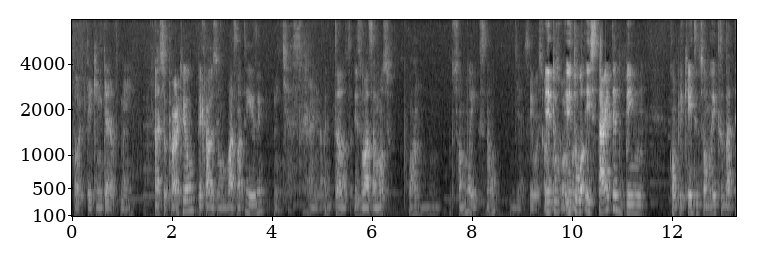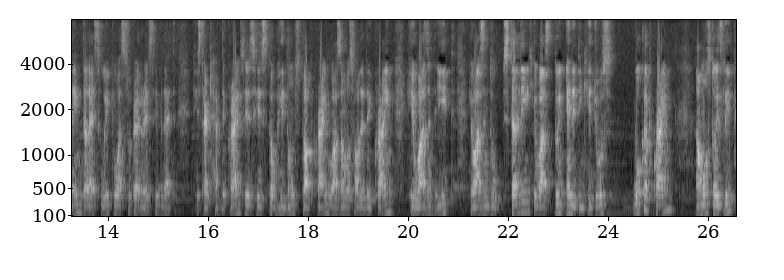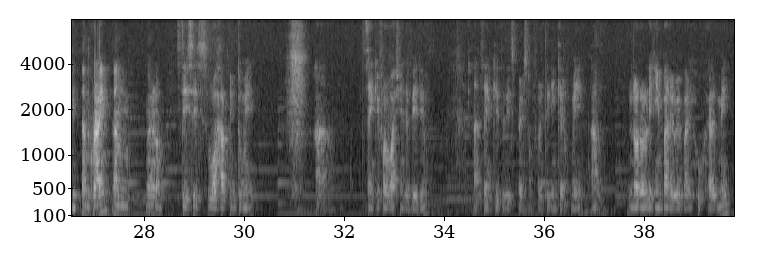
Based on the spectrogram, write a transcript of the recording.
for taking care of me I support you because it was not easy. yes i know It was, it was almost one some weeks, no? yes it was It it month. it started being complicated some weeks, but then the last week was super aggressive that he started to have the crisis, he, sto- he don't stop crying, was almost all the day crying, he wasn't eat, he wasn't do- studying, he was doing anything, he just woke up crying, almost don't sleep and crying and I don't know. This is what happened to me. Um, thank you for watching the video. And thank you to this person for taking care of me. And not only him but everybody who helped me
